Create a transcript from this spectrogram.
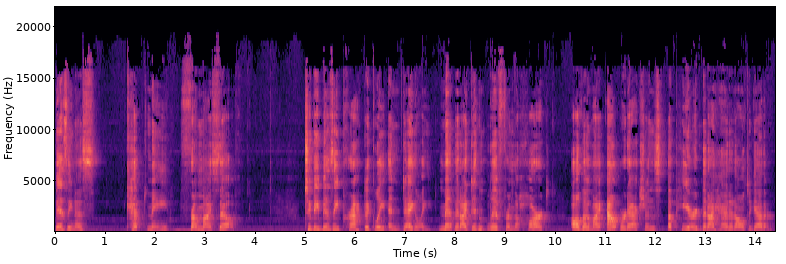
busyness kept me from myself. To be busy practically and daily meant that I didn't live from the heart, although my outward actions appeared that I had it all together.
